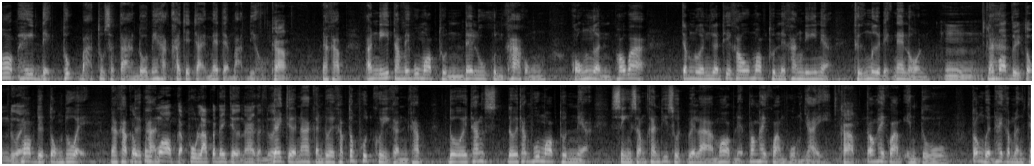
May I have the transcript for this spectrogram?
มอบให้เด็กทุกบาททุกสตางค์โดยไม่หักค่าใช้จ่ายแม้แต่บาทเดียวครับนะครับ อันนี้ทำให้ผู้มอบทุนได้รู้คุณค่าของของเงิน เพราะว่า จำนวนเงินที่เขามอบทุนในครั้งนี้เนี่ยถึงมือเด็กแน่นอนอืมนะเขาฮะมอบโดยตรงด้วยมอบโดยตรงด้วยนะครับก็โดยผู้ผ่านมอบกับผู้รับก็ได้เจอหน้ากันด้วย ได้เจอหน้ากันด้วยครับต้องพูดคุยกันครับโดยทั้งโดยทั้งผู้มอบทุนเนี่ยสิ่งสำคัญที่สุดเวลามอบเนี่ยต้องให้ความห่วงใยครับต้องให้ความเอ็นดูต้องเหมือนให้กำลังใจ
